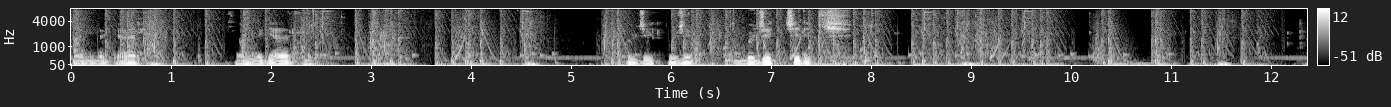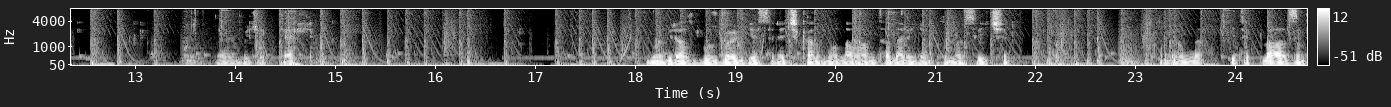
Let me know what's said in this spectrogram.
Sen de gel. Sen de gel. Böcek böcek böcekçilik. Gel böcek gel. Ama biraz buz bölgesine çıkalım o lavantaların yapılması için. Yani onda bir tık lazım.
